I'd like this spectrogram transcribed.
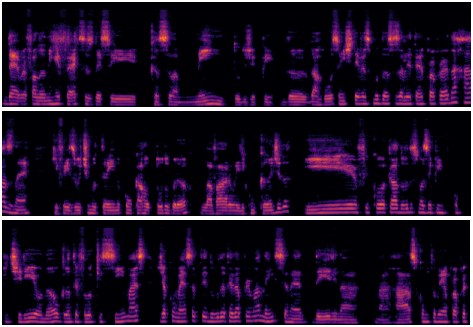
Débora, falando em reflexos desse cancelamento do GP do, da Rússia, a gente teve as mudanças ali até própria da Haas, né? Que fez o último treino com o carro todo branco, lavaram ele com Cândida, e ficou aquela dúvida se o Mazepin competiria ou não. O Gunter falou que sim, mas já começa a ter dúvida até da permanência né, dele na, na Haas, como também a própria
